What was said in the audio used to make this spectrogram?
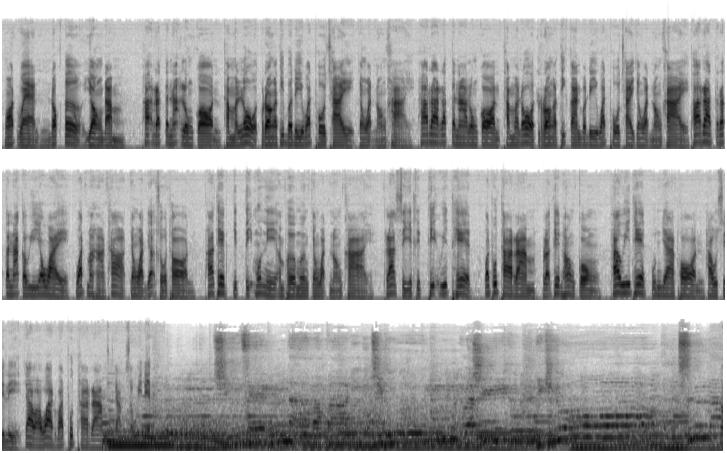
มอสแวนด็อกเตอร์ ยองดำ พระรัตนลงกร ธรรมโลดรองอธิบดีวัดโพชัย จังหวัดหนองคาย พระราชรัตนาลงกร ธรรมโรดรองอธิการบดีวัดโพชัย จังหวัดหนองคาย พระราชรัตนกวียวัย วัดมหาธาตุจังหวัดยะโสธร พระเทพกิตติมุนีอำเภอเมืองจังหวัดหนองคาย พระศรีสิทธิวิเทศ วัดพุทธาราม ประเทศฮ่องกงพระวิเทศปุญญาพรเฮาสิริ เจ้าอาวาสวัดพุทธารามจากสวีเดน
